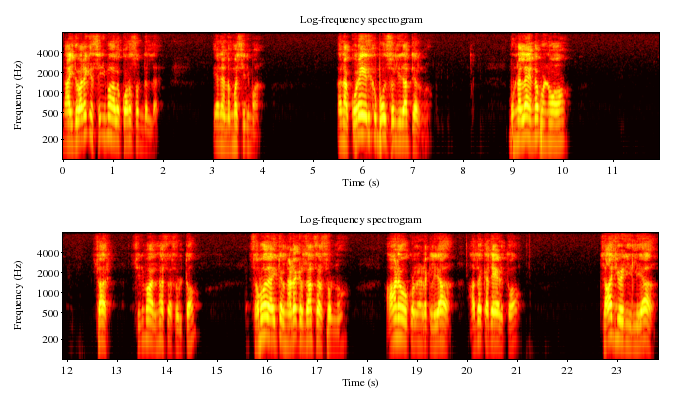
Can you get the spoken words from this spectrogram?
நான் இது வரைக்கும் சினிமாவில் குறை சொன்னதில்லை. ஏன்னா நம்ம சினிமா. ஆனால் குறை இருக்கும்போது சொல்லி தான் தேரணும் முன்னெல்லாம் என்ன பண்ணுவோம்? சார் சினிமா என்ன சார் சொல்லிட்டோம்? சமுதாயத்தில் நடக்கிறது தான் சார் சொன்னோம் ஆணவ கொலை நடக்கலையா? அதை கதையை எடுத்தோம் சாதி வரி இல்லையா?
